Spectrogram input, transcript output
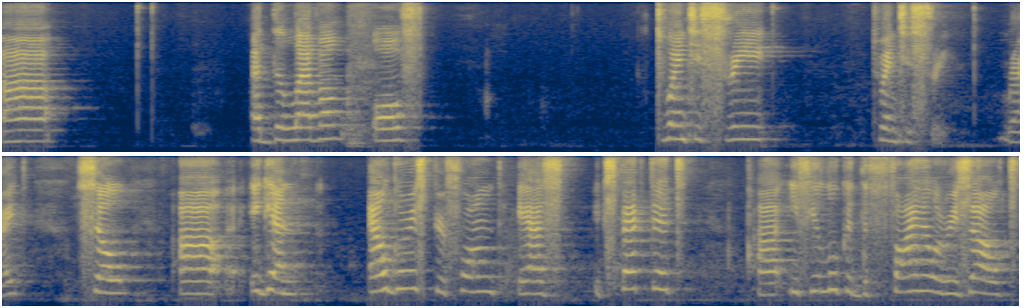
Uh, at the level of 23, 23, right? So uh, again, Algorithms performed as expected. Uh, if you look at the final result,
